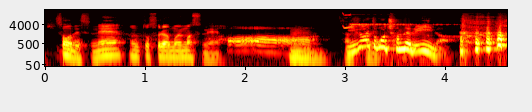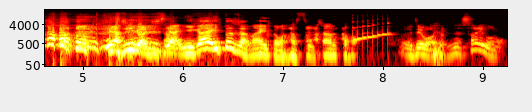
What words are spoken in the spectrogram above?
うし。そうですね。本当それは思いますね。はあ、うん意外とこのチャンネルいいな。いや、自画自賛いや、意外とじゃないと思いますよ、ちゃんと。ではですね、最後の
